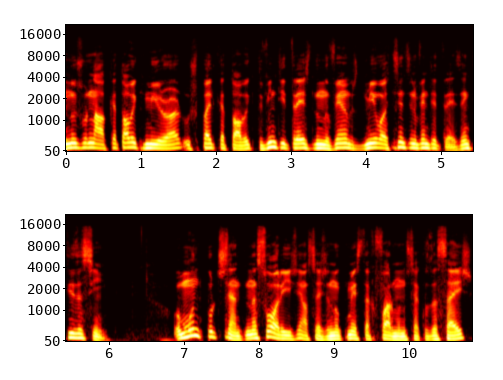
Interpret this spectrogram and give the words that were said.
no, jornal Catholic Mirror, o Espelho Católico, de 23 de novembro de 1893, em que diz assim: O mundo protestante, na sua origem, ou seja, no começo da reforma no século XVI,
